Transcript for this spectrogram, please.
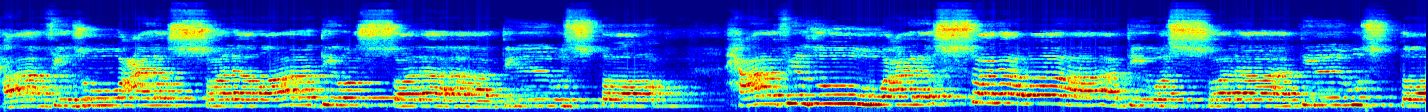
حافظوا على الصلوات والصلاة الوسطى حافظوا على الصلوات والصلاة الوسطى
